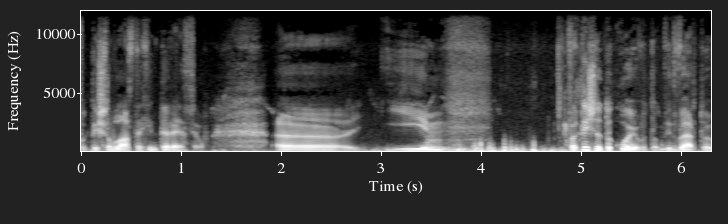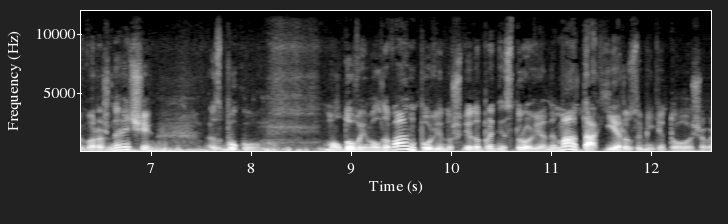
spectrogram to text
фактично власних інтересів. Е, і фактично такої там, відвертої ворожнечі з боку Молдови і Молдаван по відношенню до Придністров'я нема. Так, є розуміння того, що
